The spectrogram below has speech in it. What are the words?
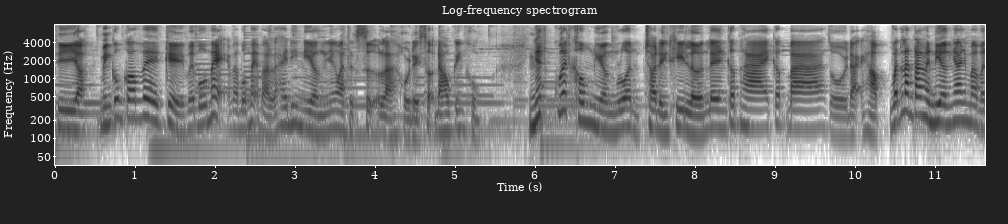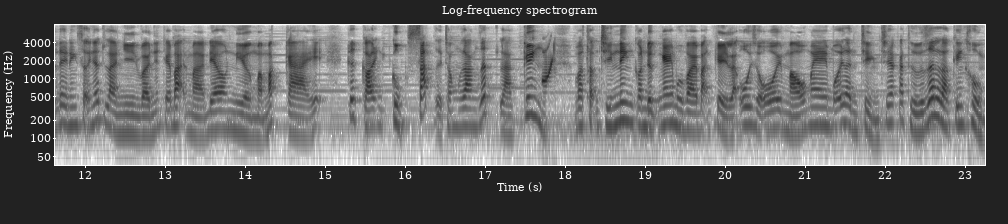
thì uh, mình cũng có về kể với bố mẹ và bố mẹ bảo là hay đi niềng nhưng mà thực sự là hồi đấy sợ đau kinh khủng. Nhất quyết không niềng luôn cho đến khi lớn lên cấp 2, cấp 3 rồi đại học. Vẫn lăn tăn về niềng nha nhưng mà vấn đề ninh sợ nhất là nhìn vào những cái bạn mà đeo niềng mà mắc cài ấy cứ có những cục sắt ở trong răng rất là kinh. Và thậm chí ninh còn được nghe một vài bạn kể là ôi rồi ôi máu me mỗi lần chỉnh chiếc các thứ rất là kinh khủng.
